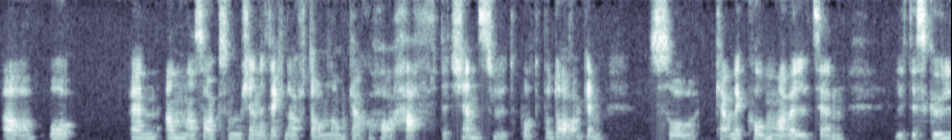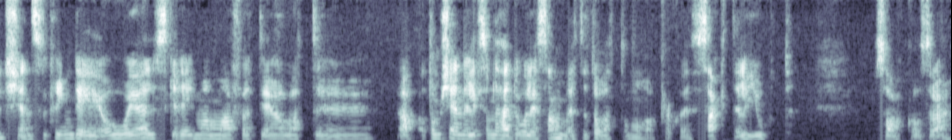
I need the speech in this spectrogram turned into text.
ja, och en annan sak som kännetecknar ofta om de kanske har haft ett känsloutbrott på dagen så kan det komma väldigt sen lite skuldkänslor kring det. Åh, jag älskar dig mamma för att det har varit, eh, ja, att de känner liksom det här dåliga samvetet då att de har kanske sagt eller gjort saker och sådär.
